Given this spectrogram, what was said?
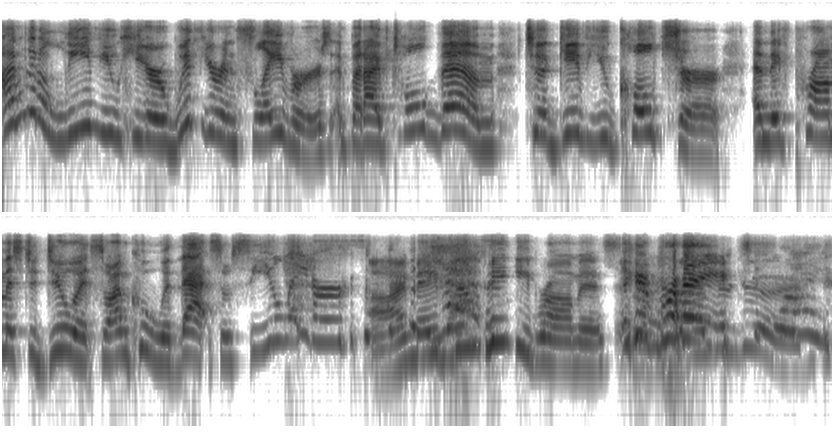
I'm going to leave you here with your enslavers, but I've told them to give you culture and they've promised to do it, so I'm cool with that. So see you later." I made them pinky promise. so Yeah, I'm glad right. Right.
